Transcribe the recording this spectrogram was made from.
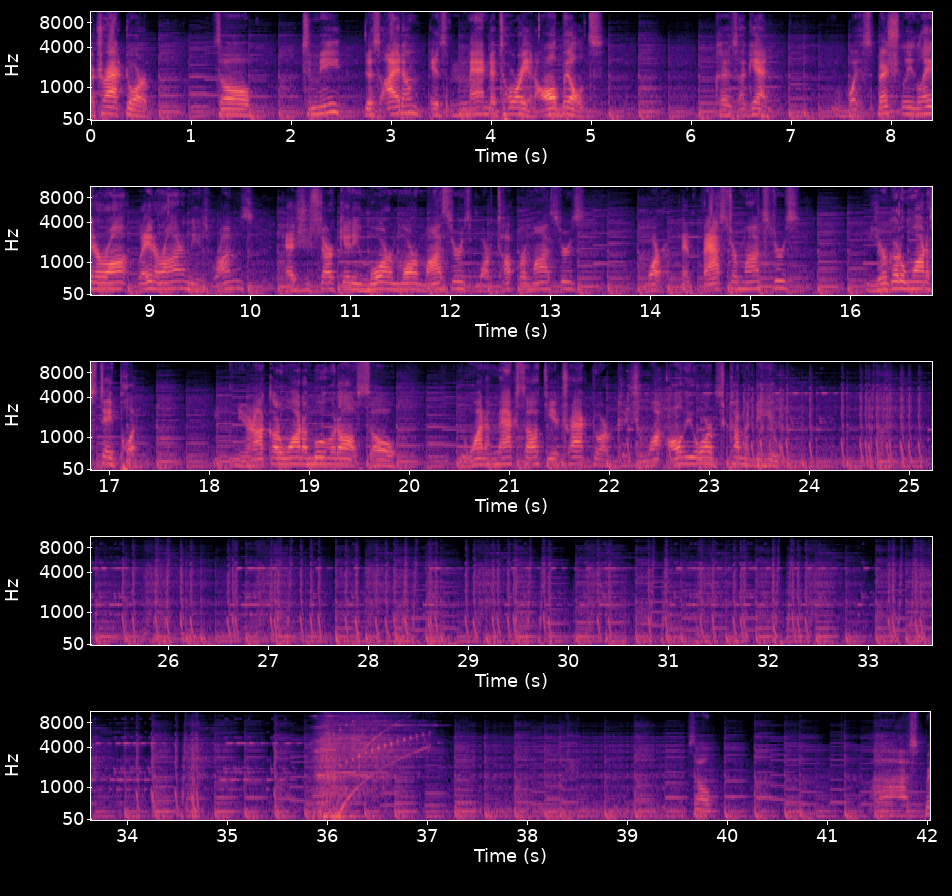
Attract orb. So, to me, this item is mandatory in all builds. Because again, especially later on, later on in these runs, as you start getting more and more monsters, more tougher monsters, more and faster monsters, you're gonna want to stay put. You're not gonna want to move at all. So, you want to max out the attract orb because you want all the orbs coming to you.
